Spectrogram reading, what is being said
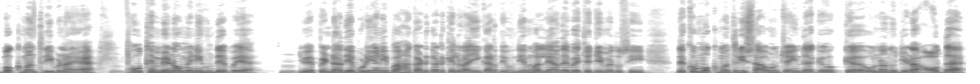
ਮੁੱਖ ਮੰਤਰੀ ਬਣਾਇਆ, ਉਹ ਉੱਥੇ ਮਿਹਨੋ ਮਿਹਨੀ ਹੁੰਦੇ ਪਏ ਆ। ਜਿਵੇਂ ਪਿੰਡਾਂ ਦੀਆਂ ਬੁੜੀਆਂ ਨਹੀਂ ਬਾਹਾਂ ਕੱਢ ਕੱਢ ਕੇ ਲੜਾਈ ਕਰਦੀਆਂ ਹੁੰਦੀਆਂ ਮਹੱਲਿਆਂ ਦੇ ਵਿੱਚ ਜਿਵੇਂ ਤੁਸੀਂ ਦੇਖੋ ਮੁੱਖ ਮੰਤਰੀ ਸਾਹਿਬ ਨੂੰ ਚਾਹੀਦਾ ਕਿ ਉਹ ਉਹਨਾਂ ਨੂੰ ਜਿਹੜਾ ਅਹੁਦਾ ਹੈ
